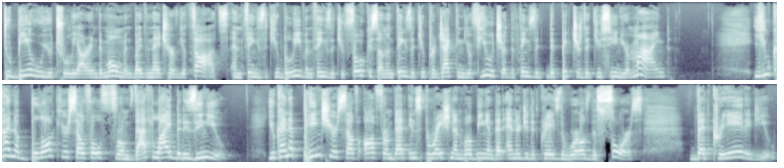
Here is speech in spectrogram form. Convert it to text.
to be who you truly are in the moment by the nature of your thoughts and things that you believe and things that you focus on and things that you project in your future, the things that the pictures that you see in your mind, you kind of block yourself off from that light that is in you you kind of pinch yourself off from that inspiration and well being and that energy that creates the world, the source that created you.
